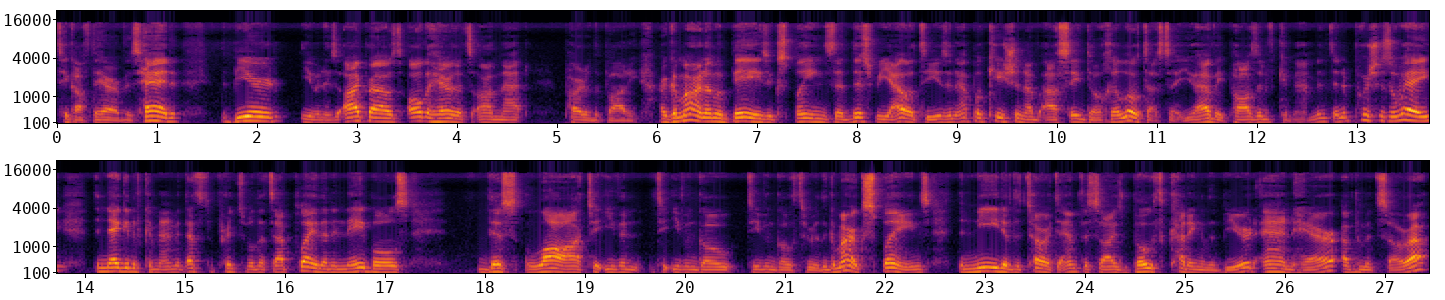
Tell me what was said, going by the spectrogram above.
take off the hair of his head the beard, even his eyebrows, all the hair that's on that part of the body. Our Gemara Nama Beis explains that this reality is an application of Aseh Docheh Lo Ta'aseh. You have a positive commandment and it pushes away the negative commandment. That's the principle that's at play that enables this law to even to even go to even go through. The Gemara explains the need of the Torah to emphasize both cutting of the beard and hair of the Mitzorah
